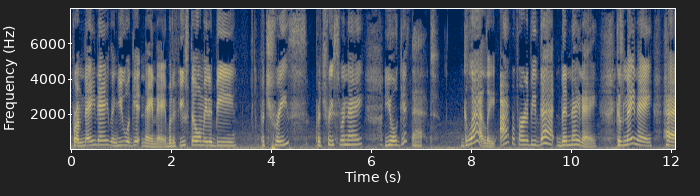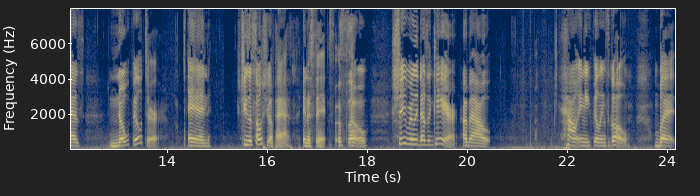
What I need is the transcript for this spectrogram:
from Nene, then you will get Nene. But if you still want me to be Patrice, Patrice Renee, you'll get that. Gladly. I prefer to be that than Nene. Cause Nene has no filter. And she's a sociopath in a sense. So she really doesn't care about how any feelings go. But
